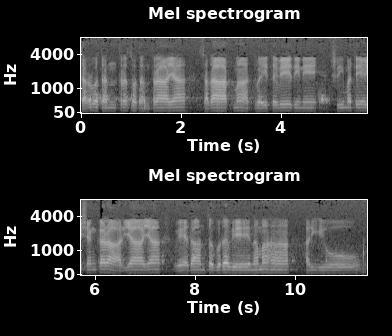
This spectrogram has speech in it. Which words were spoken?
सर्वतन्त्रस्वतन्त्राय सदात्म अद्वैतवेदिने श्रीमते शङ्करार्याय वेदान्तगुरवे नमः। हरिः ओम्।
